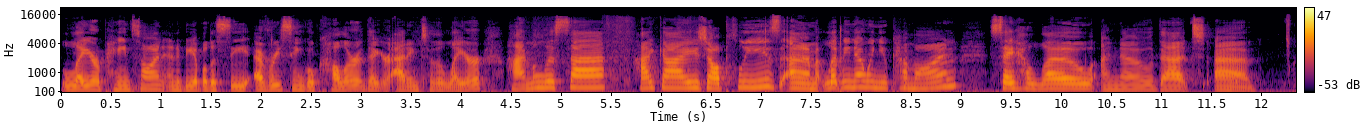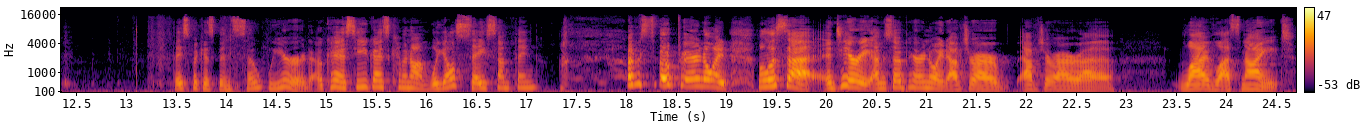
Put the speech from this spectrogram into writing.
layer paints on and to be able to see every single color that you're adding to the layer. Hi, Melissa. Hi, guys. Y'all, please um, let me know when you come on. Say hello. I know that. Uh, Facebook has been so weird. Okay, I see you guys coming on. Will y'all say something? I'm so paranoid. Melissa and Terry, I'm so paranoid after our after our uh, live last night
